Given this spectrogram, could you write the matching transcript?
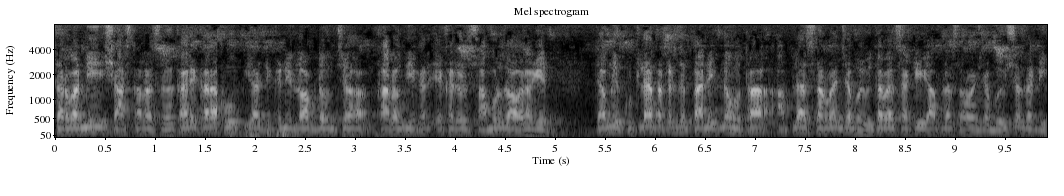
सर्वांनी शासनाला सहकार्य करा. खूप या ठिकाणी लॉकडाऊनच्या कालावधी एखाद्या एखाद्या वेळेस सामोरं जावं लागेल. त्यामुळे कुठल्या प्रकारचं पॅनिक न होता आपल्या सर्वांच्या भवितव्यासाठी आपल्या सर्वांच्या भविष्यासाठी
